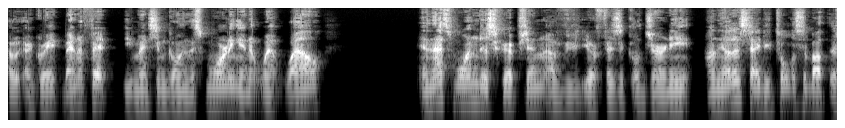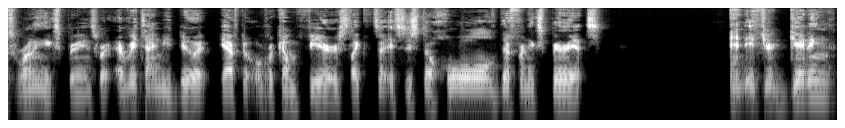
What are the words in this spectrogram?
a, a, great benefit. You mentioned going this morning and it went well, and that's one description of your physical journey. On the other side, you told us about this running experience where every time you do it, you have to overcome fears. Like it's, a, it's just a whole different experience. And if you're getting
